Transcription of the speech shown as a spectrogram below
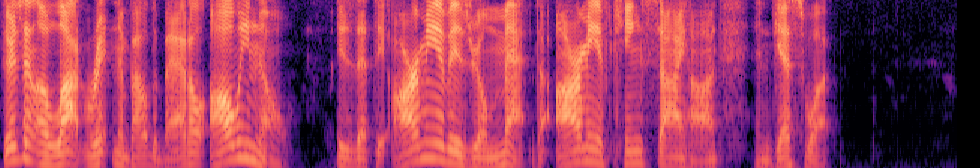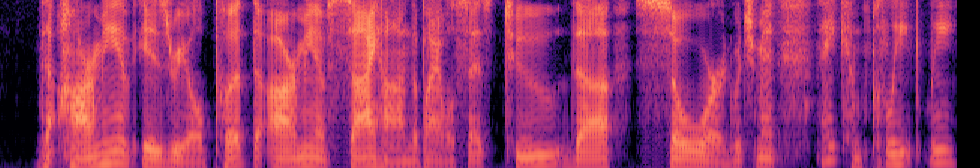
there isn't a lot written about the battle. All we know is that the army of Israel met the army of King Sihon, and guess what? the army of Israel put the army of Sihon, the Bible says, to the sword, which meant they completely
